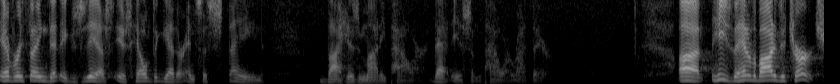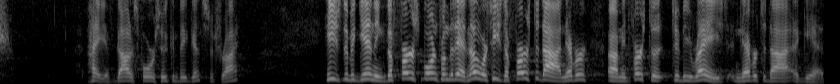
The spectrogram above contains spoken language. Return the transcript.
everything that exists is held together and sustained by his mighty power. That is some power right there. Uh, he's the head of the body of the church. Hey, if God is for us, who can be against us, right? He's the beginning, the firstborn from the dead. In other words, he's the first to die, never I mean, the first to, to be raised, never to die again.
